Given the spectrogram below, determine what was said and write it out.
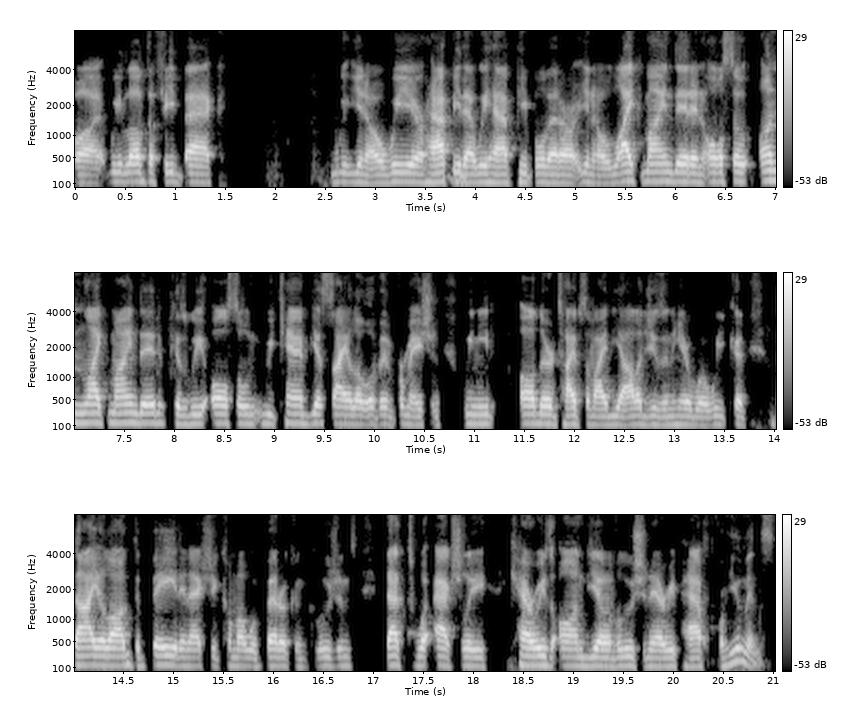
But we love the feedback we you know we are happy that we have people that are you know like-minded and also unlike-minded because we also we can't be a silo of information. We need other types of ideologies in here where we could dialogue debate and actually come up with better conclusions. That's what actually carries on the evolutionary path for humans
